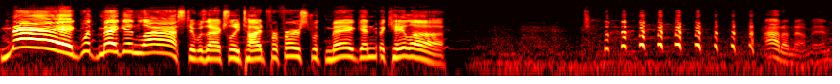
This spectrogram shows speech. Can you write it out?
Meg with Megan last. It was actually tied for first with Meg and Mikaela. I don't know, man.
